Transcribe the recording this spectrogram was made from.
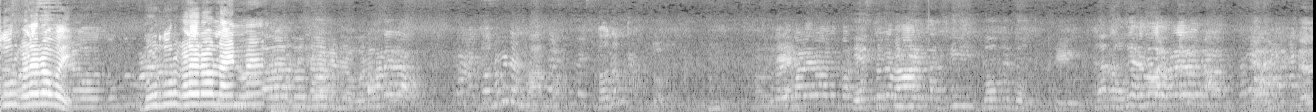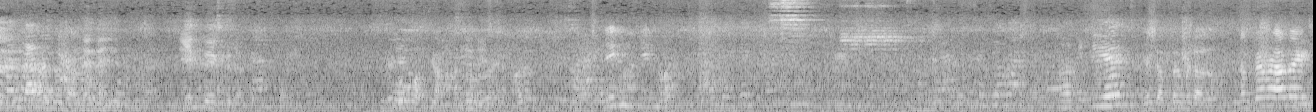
दूर खड़े रहो भाई। दूर दूर खड़े रहो लाइन में। एक पे एक कितनी है? ये डब्बे में डालो। डब्बे में डालो। एक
